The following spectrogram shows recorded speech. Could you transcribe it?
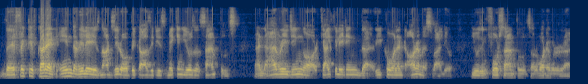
the effective current in the relay is not zero because it is making use of samples and averaging or calculating the equivalent RMS value using four samples or whatever uh,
